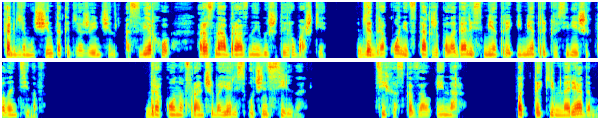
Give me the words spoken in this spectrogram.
как для мужчин, так и для женщин, а сверху – разнообразные вышитые рубашки. Для драконец также полагались метры и метры красивейших палантинов. Драконов раньше боялись очень сильно. Тихо сказал Эйнар. Под таким нарядом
